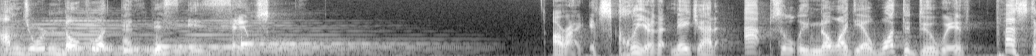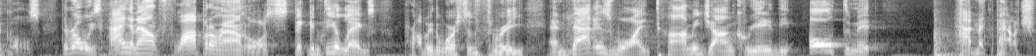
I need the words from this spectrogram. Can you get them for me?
I'm Jordan Belfort, and this is Sales School. All right, it's clear that nature had absolutely no idea what to do with testicles. They're always hanging out, flopping around, or sticking to your legs, probably the worst of the three. And that is why Tommy John created the ultimate hammock pouch.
